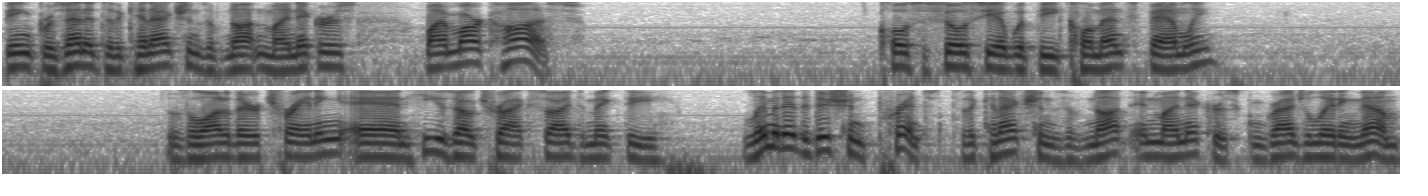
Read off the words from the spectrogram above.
being presented to the connections of Not in My Knickers by Mark Haas, close associate with the Clements family. Does a lot of their training, and he is out trackside to make the limited edition print to the connections of Not in My Knickers, congratulating them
